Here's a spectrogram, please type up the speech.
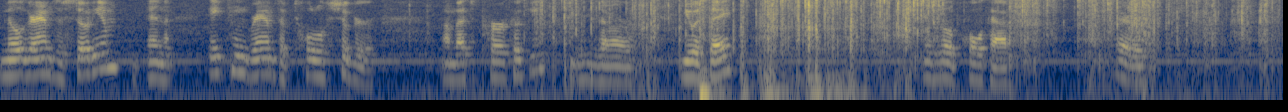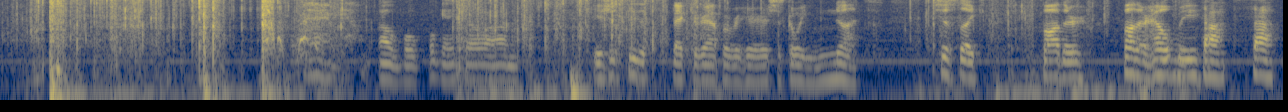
milligrams of sodium, and 18 grams of total sugar. Um, that's per cookie. These are USA. Here's a little pull tab. There it is. There we go. Oh, well, okay, so, um. You should see the spectrograph over here. It's just going nuts. It's just like, Father, Father, help me. Stop, stop.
